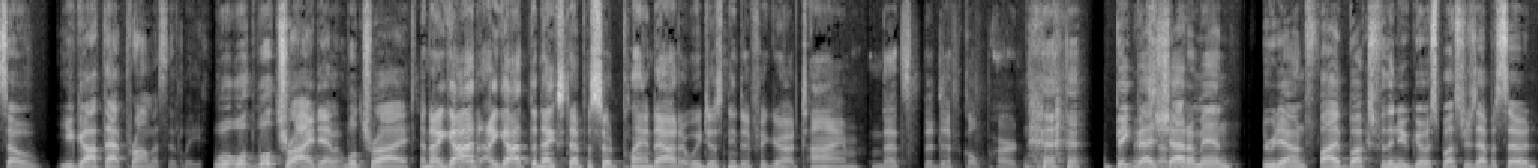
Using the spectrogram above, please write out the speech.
So you got that promise at least. We'll we'll, we'll try, damn it, we'll try. and I got I got the next episode planned out. We just need to figure out time. That's the difficult part. Big Bad Next Shadow Man threw down five bucks for the new Ghostbusters episode.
